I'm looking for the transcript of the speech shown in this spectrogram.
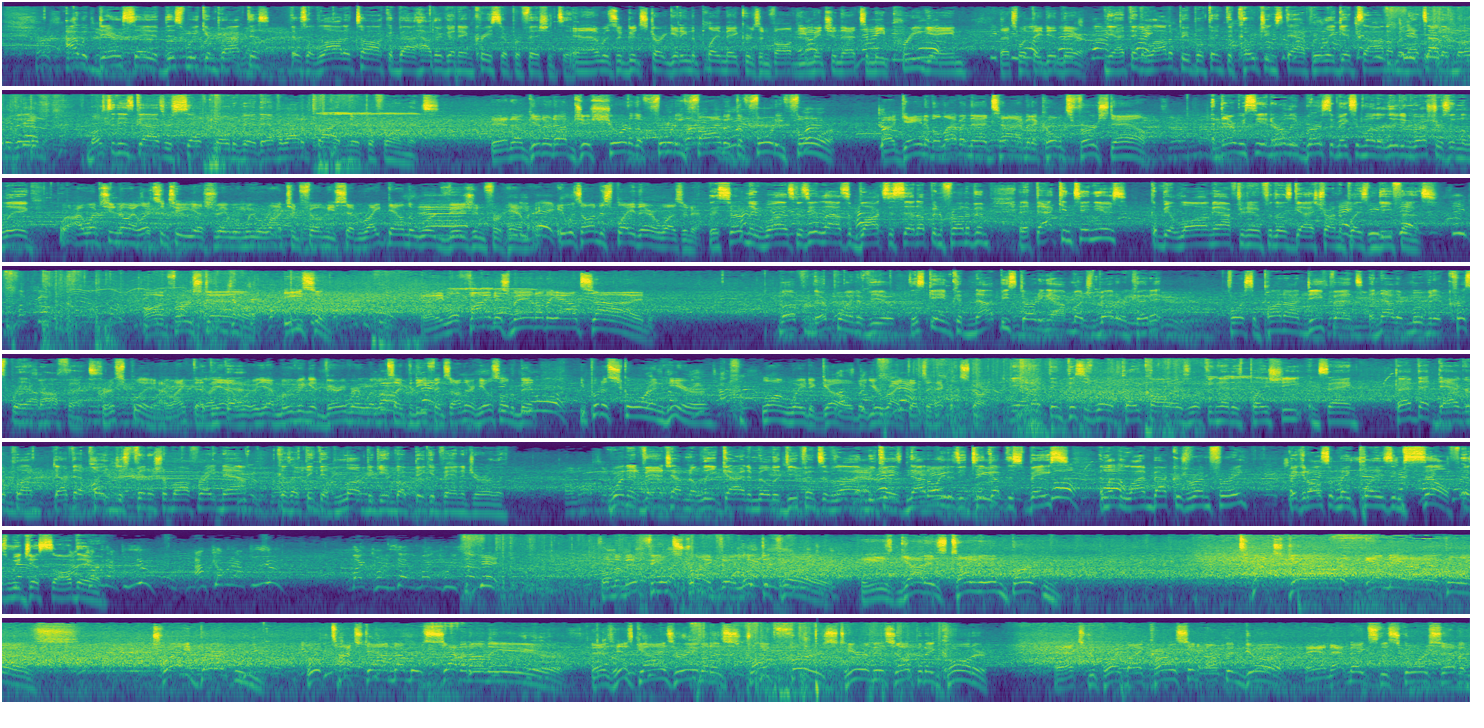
I would dare say that this week in practice, there's a lot of talk about how they're going to increase their proficiency. And that was a good start getting the playmakers involved. You mentioned that to me pregame. That's what they did there. Yeah, I think a lot of people think the coaching staff really gets on them, and that's how they motivate them. Most of these guys are self-motivated. They have a lot of pride in their performance. And they'll get it up just short of the 45 at the 44. A gain of 11 that time, and a Colts first down. And there we see an early burst that makes him one of the leading rushers in the league. Well, I want you to know, I listened to you yesterday when we were watching film. You said write down the word vision for him. It was on display there, wasn't it? It certainly was because he allows the blocks to set up in front of him. And if that continues, it could be a long afternoon for those guys trying to play some defense. On first down, Eason. And he will find his man on the outside. Well, from their point of view, this game could not be starting out much better, could it? Force a punt on defense, and now they're moving it crisply on offense. Crisply, I like that. like yeah, that? yeah, moving it very, very well. Looks like the defense on their heels a little bit. You put a score in here, long way to go, but you're right, that's a heck of a start. Yeah, and I think this is where the play caller is looking at his play sheet and saying, do I have that dagger play? Do I have that play and just finish them off right now? Because I think they'd love to gain that big advantage early. One advantage having an elite guy in the middle of the defensive line because not only does he take up the space and let the linebackers run free, but he can also make plays himself, as we just saw I'm coming there. after you. I'm coming after you. Mike 27, Mike 27. Get it. From the midfield strike, they'll look to throw. He's got his tight end, Burton. With touchdown number seven on the year. As his guys are able to strike first here in this opening quarter. Extra point by Carlson, up and good. And that makes the score 7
